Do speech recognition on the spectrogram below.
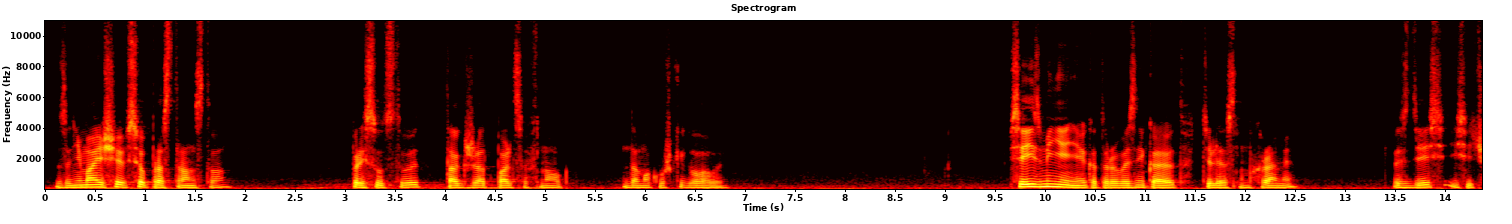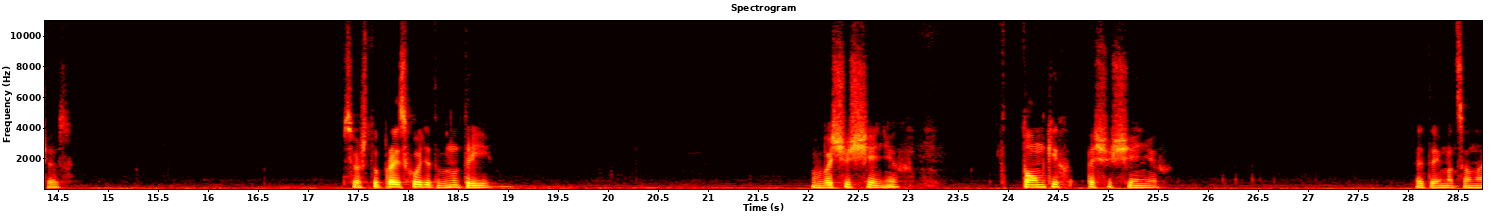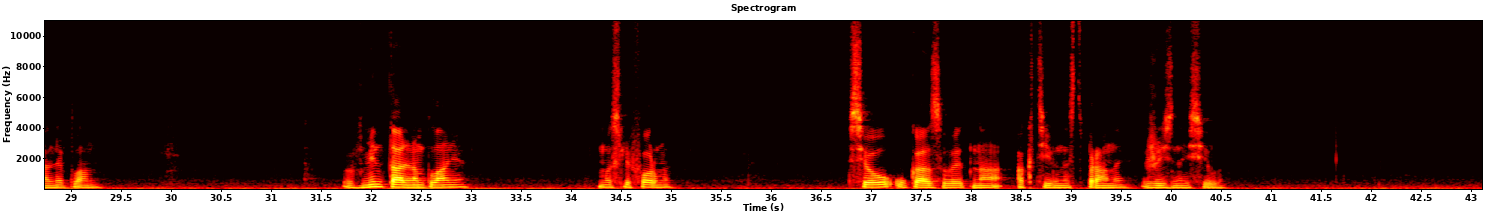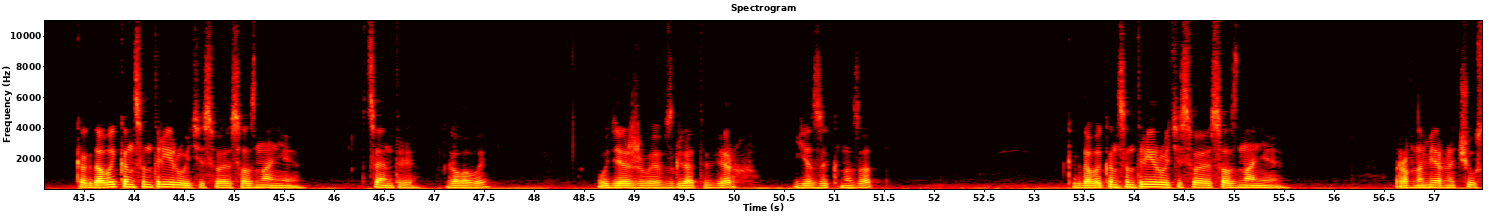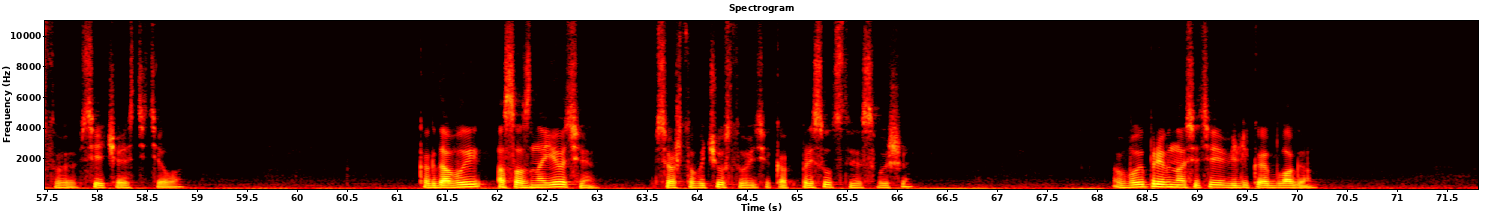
занимающая все пространство, присутствует также от пальцев ног до макушки головы. Все изменения, которые возникают в телесном храме, здесь и сейчас, все, что происходит внутри, в ощущениях, в тонких ощущениях, это эмоциональный план, в ментальном плане – мыслеформы. Все указывает на активность праны, жизненной силы. Когда вы концентрируете свое сознание в центре головы, удерживая взгляд вверх, язык назад, когда вы концентрируете свое сознание, равномерно чувствуя все части тела, когда вы осознаете все, что вы чувствуете, как присутствие свыше, вы привносите великое благо.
